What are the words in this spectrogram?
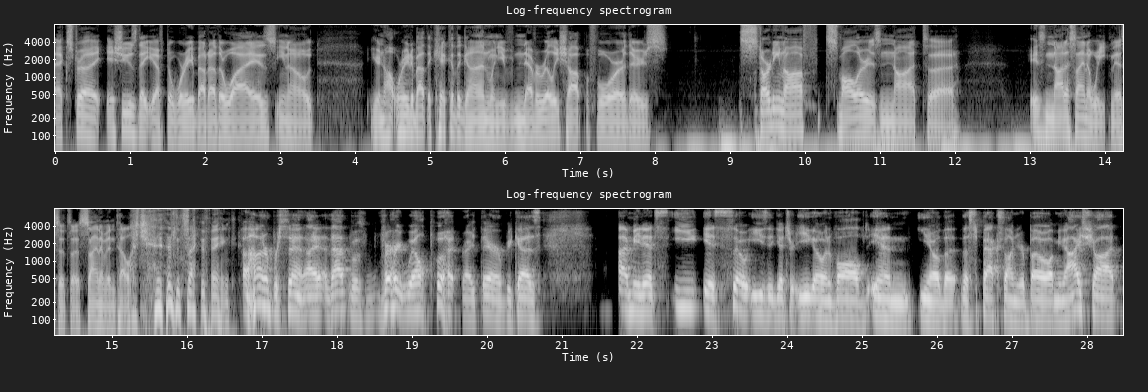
extra issues that you have to worry about otherwise. You know, you're not worried about the kick of the gun when you've never really shot before. There's starting off smaller is not uh, is not a sign of weakness. It's a sign of intelligence. I think. A hundred percent. I that was very well put right there because. I mean, it's e- it's so easy to get your ego involved in you know the the specs on your bow. I mean, I shot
